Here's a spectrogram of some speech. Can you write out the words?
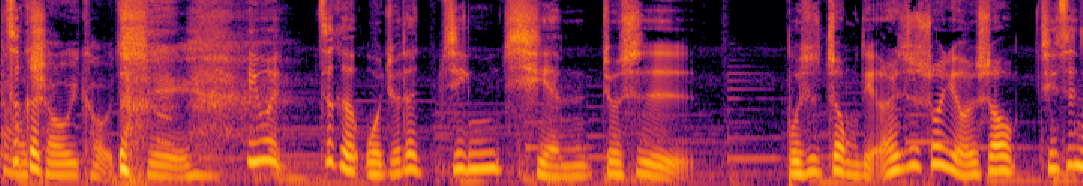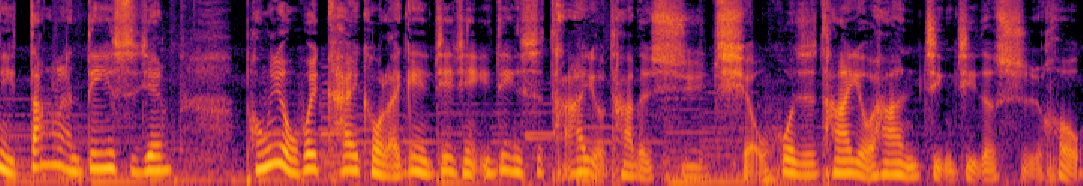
这个抽一口气，因为这个我觉得金钱就是不是重点，而是说有的时候，其实你当然第一时间朋友会开口来跟你借钱，一定是他有他的需求，或者是他有他很紧急的时候，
